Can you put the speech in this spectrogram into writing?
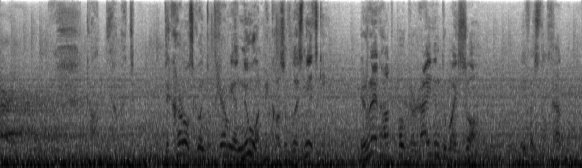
heard. God damn it. The Colonel's going to tear me a new one because of Lesnitsky. A red-hot poker right into my soul. If I still had one.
